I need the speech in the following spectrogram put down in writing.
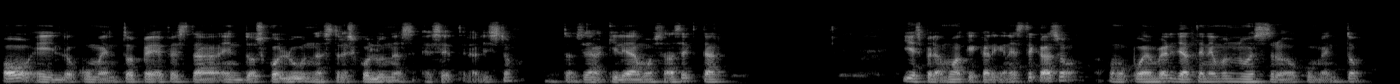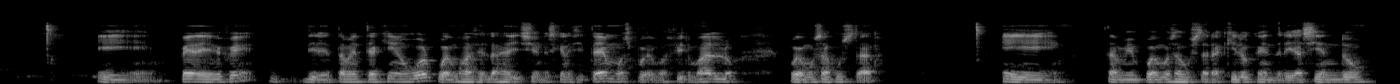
o el documento PDF está en dos columnas, tres columnas, etcétera. ¿Listo? Entonces aquí le damos a aceptar y esperamos a que cargue. En este caso como pueden ver ya tenemos nuestro documento eh, PDF directamente aquí en Word. Podemos hacer las ediciones que necesitemos podemos firmarlo podemos ajustar eh, también podemos ajustar aquí lo que vendría siendo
